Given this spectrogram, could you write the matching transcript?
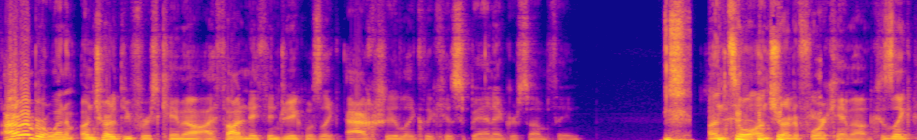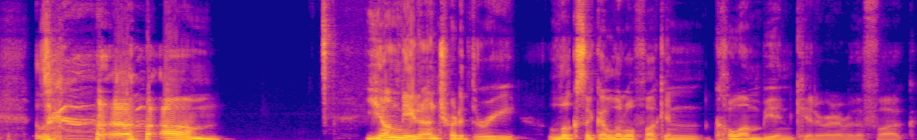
I remember when Uncharted Three first came out, I thought Nathan Drake was like actually like like Hispanic or something. Until Uncharted Four came out, because like, um, young Nate Uncharted Three looks like a little fucking Colombian kid or whatever the fuck.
